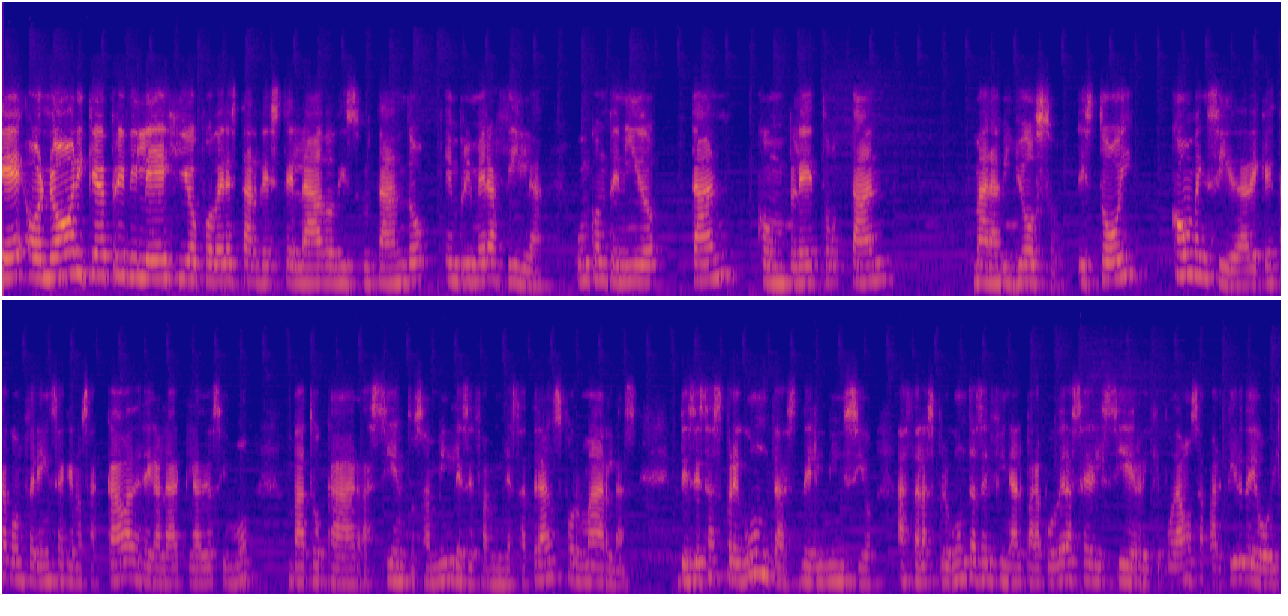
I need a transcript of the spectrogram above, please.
Qué honor y qué privilegio poder estar de este lado disfrutando en primera fila un contenido tan completo, tan maravilloso. Estoy convencida de que esta conferencia que nos acaba de regalar Claudia Simón va a tocar a cientos, a miles de familias, a transformarlas desde esas preguntas del inicio hasta las preguntas del final para poder hacer el cierre y que podamos a partir de hoy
